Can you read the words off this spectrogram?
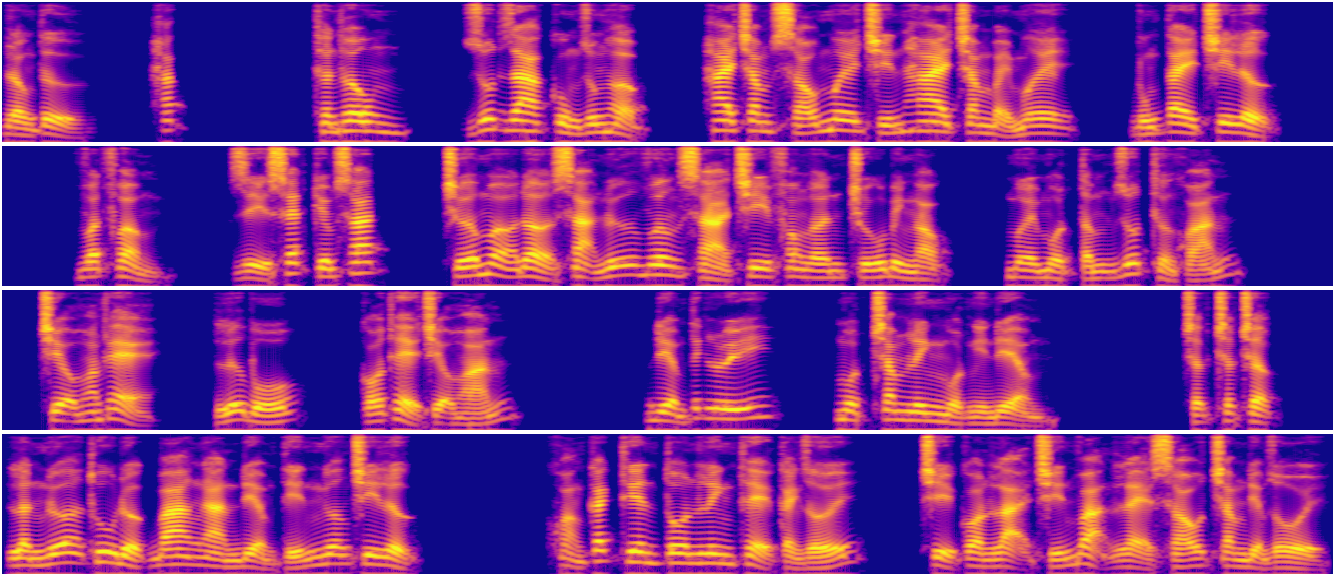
đồng tử, hắc. Thân thông, rút ra cùng dung hợp, 269-270, búng tay chi lực. Vật phẩm, dì xét kiếm sát, chứa mở đở xạ nữ vương xà chi phong ấn chú bình ngọc, 11 tấm rút thưởng khoán. Triệu hoán thẻ, lữ bố, có thể triệu hoán. Điểm tích lũy, 101.000 điểm. Chậc chậc chậc, lần nữa thu được ba ngàn điểm tín ngưỡng chi lực. Khoảng cách thiên tôn linh thể cảnh giới, chỉ còn lại chín vạn lẻ 600 điểm rồi.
